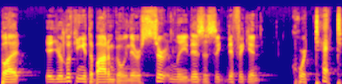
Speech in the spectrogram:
but you're looking at the bottom going, there certainly there's a significant quartet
